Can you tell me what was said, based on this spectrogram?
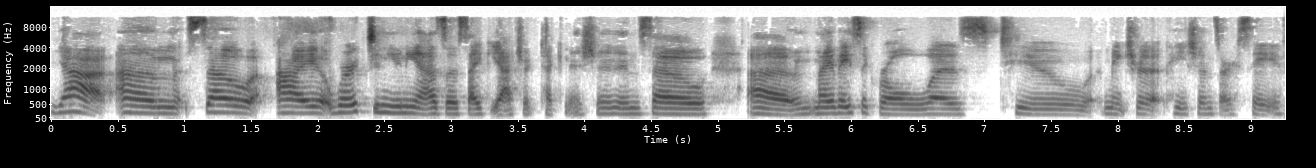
yeah. Um, so I worked in uni as a psychiatric technician. And so um, my basic role was to make sure that patients are safe.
